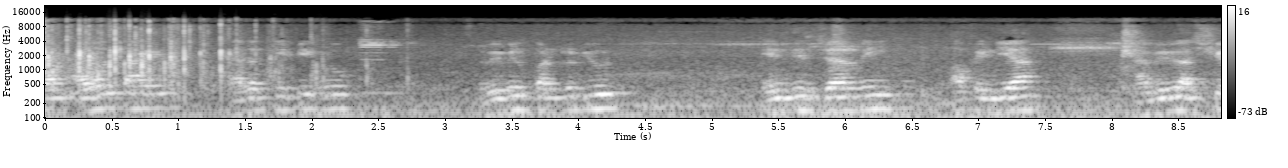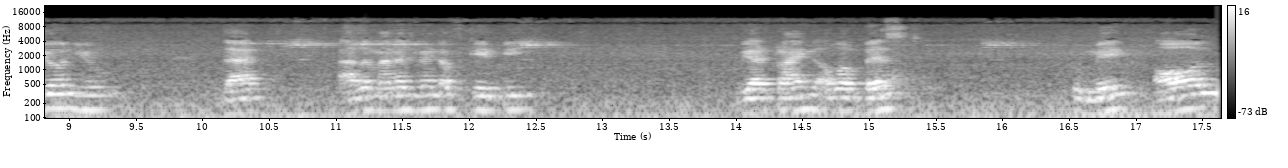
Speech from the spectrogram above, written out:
From our side, as a KP group, we will contribute in this journey of India and we will assure you that as a management of KP, we are trying our best to make all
